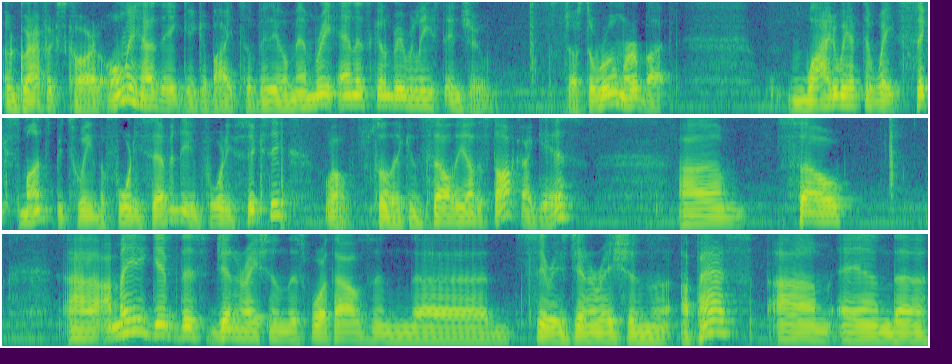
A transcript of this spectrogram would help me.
a graphics card only has 8 gigabytes of video memory and it's going to be released in June. It's just a rumor, but why do we have to wait six months between the 4070 and 4060? Well, so they can sell the other stock, I guess. Um, so uh, I may give this generation, this 4000 uh, series generation, a pass um, and uh,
